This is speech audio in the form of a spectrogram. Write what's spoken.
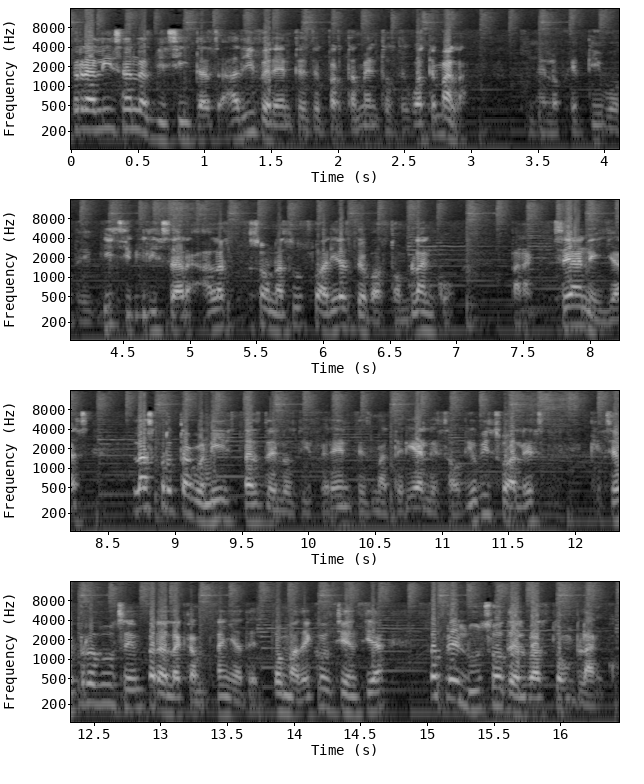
realizan las visitas a diferentes departamentos de Guatemala, con el objetivo de visibilizar a las personas usuarias de bastón blanco, para que sean ellas las protagonistas de los diferentes materiales audiovisuales que se producen para la campaña de toma de conciencia sobre el uso del bastón blanco.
